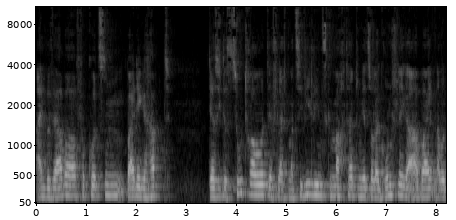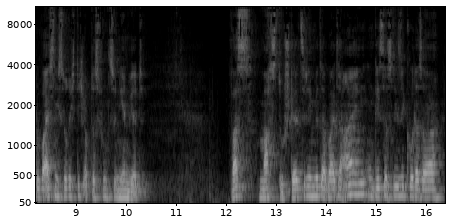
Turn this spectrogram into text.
einen Bewerber vor kurzem bei dir gehabt, der sich das zutraut, der vielleicht mal Zivildienst gemacht hat und jetzt soll er Grundpflege arbeiten, aber du weißt nicht so richtig, ob das funktionieren wird. Was machst du? Stellst du den Mitarbeiter ein und gehst das Risiko, dass er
